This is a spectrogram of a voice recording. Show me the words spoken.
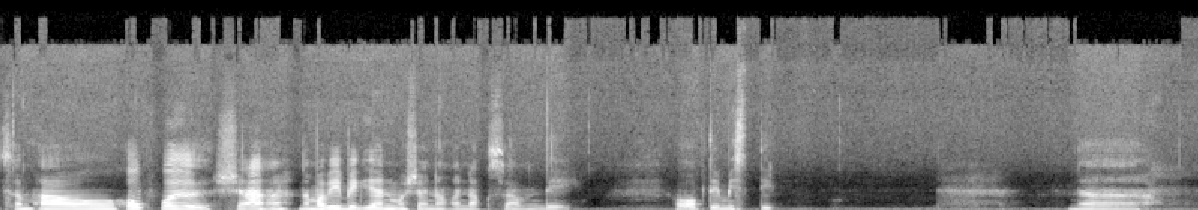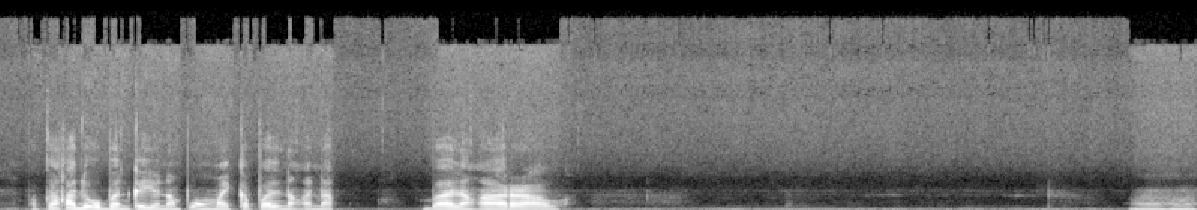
somehow hopeful siya na mabibigyan mo siya ng anak someday. O optimistic na pagkakalooban kayo ng puong may kapal ng anak balang araw. uh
